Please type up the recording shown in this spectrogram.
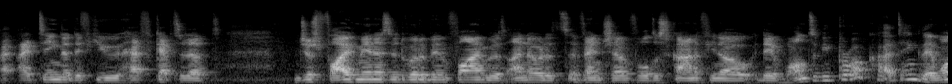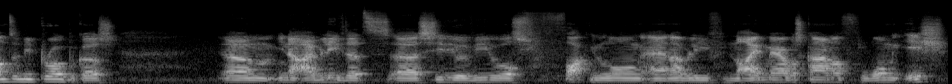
I think that if you have kept it at just five minutes it would have been fine, but I know that Avenged Sevenfold is kind of, you know, they want to be prog, I think. They want to be prog because, um, you know, I believe that uh, CDOV was fucking long and I believe Nightmare was kind of long-ish.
